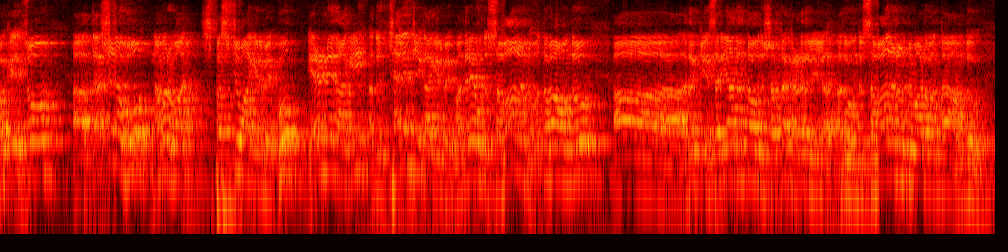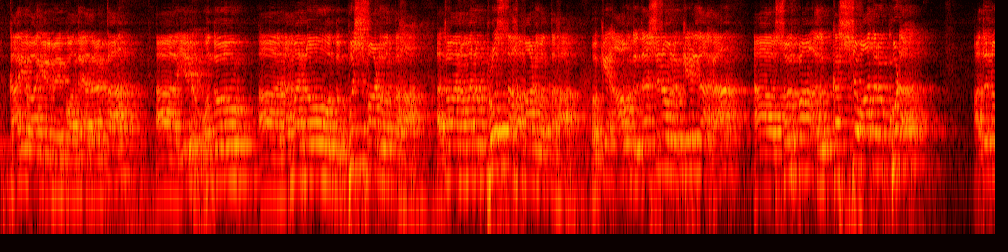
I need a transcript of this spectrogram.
ಓಕೆ ಸೊ ದರ್ಶನವು ನಂಬರ್ ಒನ್ ಸ್ಪಷ್ಟವಾಗಿರಬೇಕು ಎರಡನೇದಾಗಿ ಅದು ಚಾಲೆಂಜಿಂಗ್ ಆಗಿರಬೇಕು ಅಂದ್ರೆ ಒಂದು ಸವಾಲನ್ನು ಅಥವಾ ಒಂದು ಅದಕ್ಕೆ ಸರಿಯಾದಂತಹ ಒಂದು ಶಬ್ದ ಕನ್ನಡದಲ್ಲಿ ಇಲ್ಲ. ಅದು ಒಂದು ಸವಾಲನ್ನು ಉಂಟು ಮಾಡುವಂತಹ ಒಂದು ಕಾರ್ಯವಾಗಿರಬೇಕು. ಅಂದ್ರೆ ಅದರ ಅರ್ಥ ಏನು? ಒಂದು ಆ, ನಮ್ಮನ್ನು ಒಂದು ಪುಷ್ ಮಾಡುವಂತಹ ಅಥವಾ ನಮ್ಮನ್ನು ಪ್ರೋತ್ಸಾಹ ಮಾಡುವಂತಹ ಓಕೆ ಆ ಒಂದು ದರ್ಶನವನ್ನು ಕೇಳಿದಾಗ ಆ, ಸ್ವಲ್ಪ ಅದು ಕಷ್ಟವಾದರೂ ಕೂಡ ಅದನ್ನು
